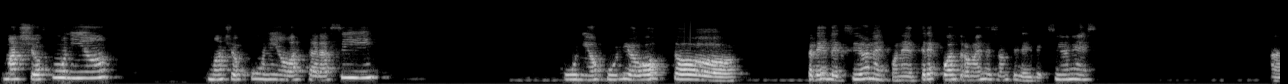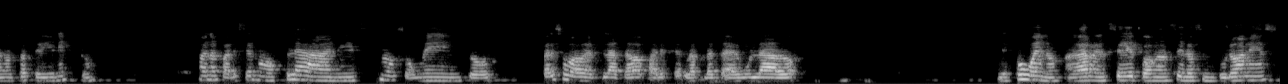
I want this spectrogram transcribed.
mayo, junio. Mayo, junio va a estar así. Junio, julio, agosto, preelecciones, poner tres, cuatro meses antes de elecciones. Anotate bien esto. Van a aparecer nuevos planes, nuevos aumentos, para eso va a haber plata, va a aparecer la plata de algún lado. Después, bueno, agárrense, pónganse los cinturones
